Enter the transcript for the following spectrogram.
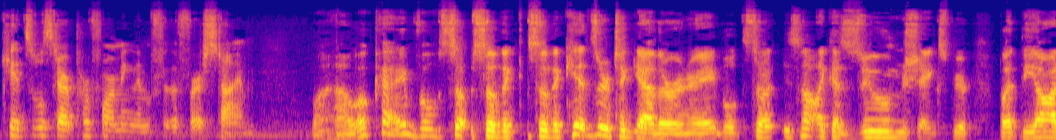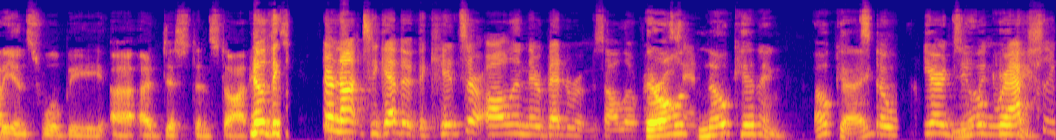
kids will start performing them for the first time Wow. Okay. Well, so so the so the kids are together and are able. So it's not like a Zoom Shakespeare, but the audience will be uh, a distanced audience. No, the kids are not together. The kids are all in their bedrooms all over. They're all no kidding. Okay. So we are doing. No we're actually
